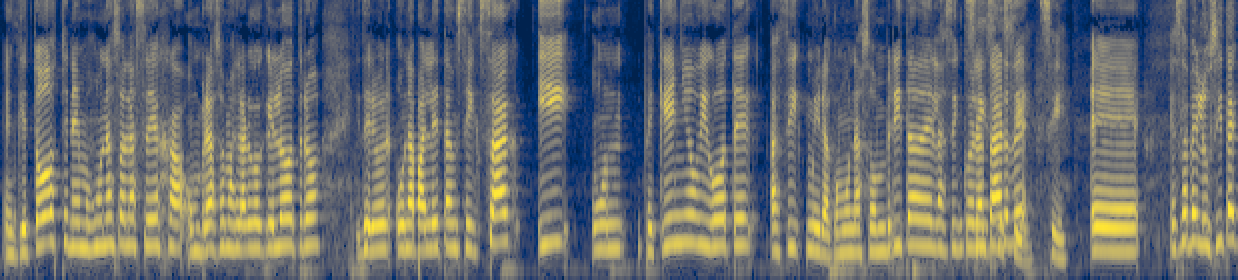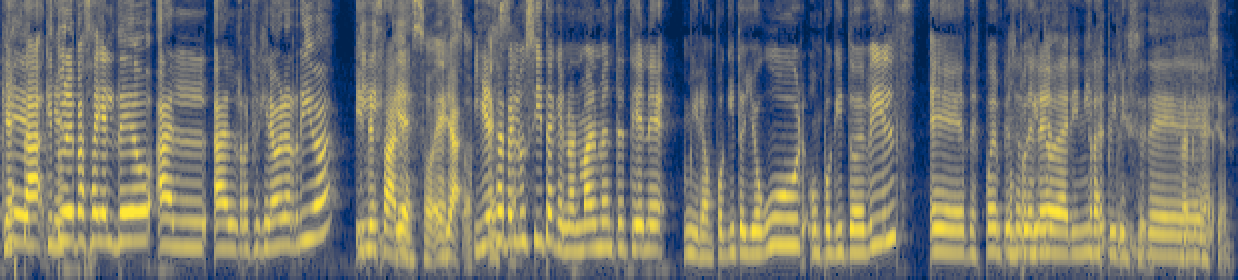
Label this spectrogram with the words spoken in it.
en que todos tenemos una sola ceja, un brazo más largo que el otro, y tenemos una paleta en zigzag y un pequeño bigote, así, mira, como una sombrita de las 5 de Sí, la tarde. sí, sí. Eh, Esa pelucita que, Que está- que que- tú le pasáis el dedo al, al refrigerador arriba y, te sale. Eso, eso. Ya, Y esa eso. pelucita que normalmente tiene, mira, un poquito de yogur, un poquito de Bills, eh, después empieza Un a tener de harinita transpiración. de- transpiración.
